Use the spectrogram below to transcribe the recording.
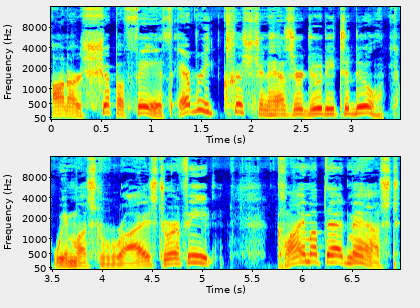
on our ship of faith, every Christian has their duty to do. We must rise to our feet, climb up that mast,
